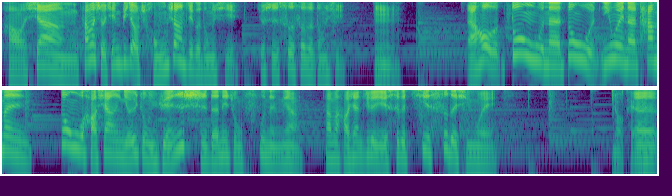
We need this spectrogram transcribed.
好像他们首先比较崇尚这个东西，就是色色的东西。嗯，然后动物呢，动物因为呢，他们动物好像有一种原始的那种负能量，他们好像这个也是个祭祀的行为。OK，呃，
